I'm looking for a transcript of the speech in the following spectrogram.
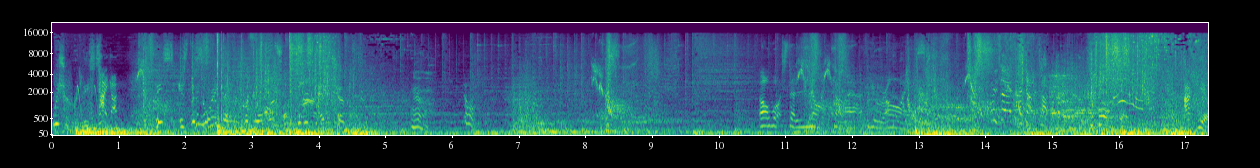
We should release. Tiger! This is the sort of thing that could draw one's attention. Oh. Oh, I'll watch the light go out of your eyes. Who's that conductor? Accio!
